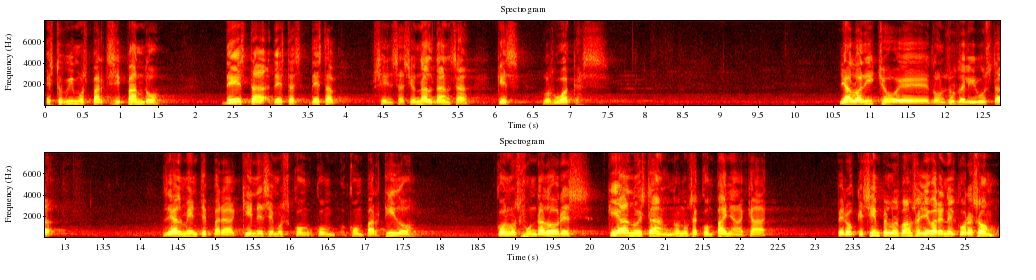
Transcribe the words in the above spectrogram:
estuvimos participando de esta, de esta, de esta sensacional danza que es los huacas. Ya lo ha dicho eh, don Zur de Lirusta, realmente para quienes hemos compartido con los fundadores que ya no están, no nos acompañan acá, pero que siempre los vamos a llevar en el corazón,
